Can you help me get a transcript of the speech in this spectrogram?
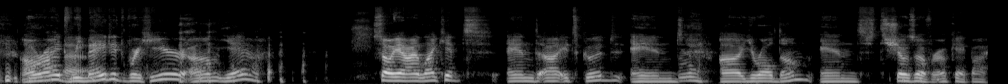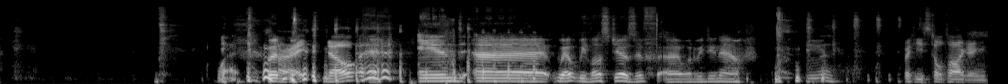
All right, we Uh, made it. We're here. Um, yeah. So yeah, I like it, and uh, it's good, and uh, you're all dumb, and the show's over. Okay, bye. what? But all right. No. and uh, well, we lost Joseph. Uh, what do we do now? but he's still talking.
